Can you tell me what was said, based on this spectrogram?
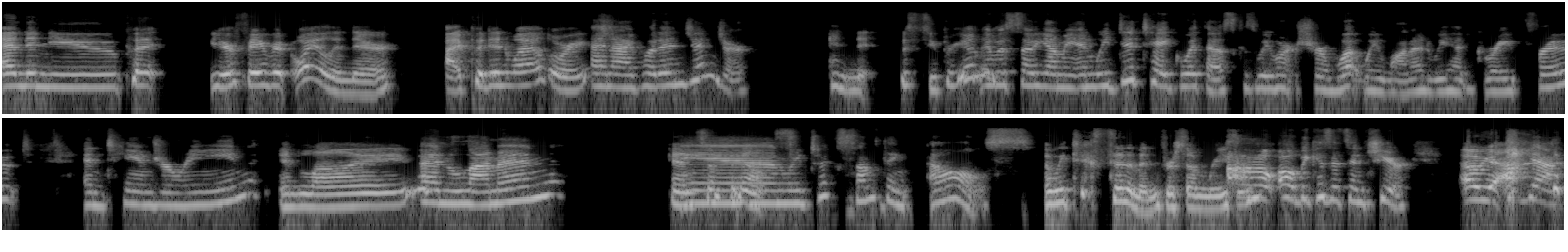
and then you put your favorite oil in there. I put in wild orange, And I put in ginger. And it was super yummy. It was so yummy. And we did take with us because we weren't sure what we wanted. We had grapefruit and tangerine and lime and lemon. and, something else. and we took something else. and we took cinnamon for some reason. Oh, oh, because it's in cheer. oh yeah. Yeah.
